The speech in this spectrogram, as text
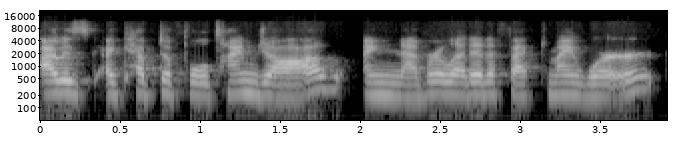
i was i kept a full-time job i never let it affect my work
